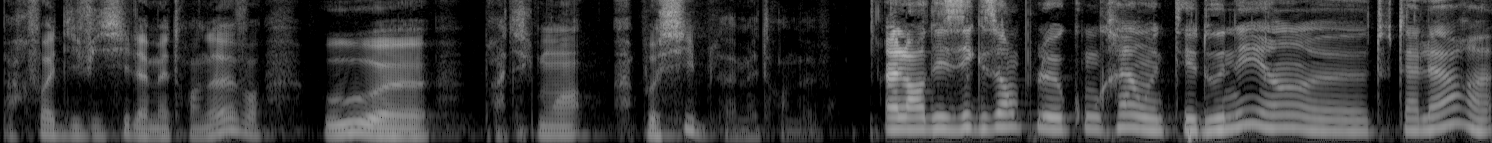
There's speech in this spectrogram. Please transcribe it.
parfois difficiles à mettre en œuvre ou euh, pratiquement impossibles à mettre en œuvre. Alors, des exemples concrets ont été donnés hein, euh, tout à l'heure.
